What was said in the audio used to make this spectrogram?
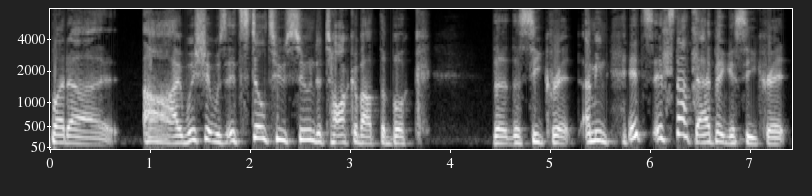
but uh, oh, I wish it was. It's still too soon to talk about the book, the the secret. I mean, it's it's not that big a secret.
